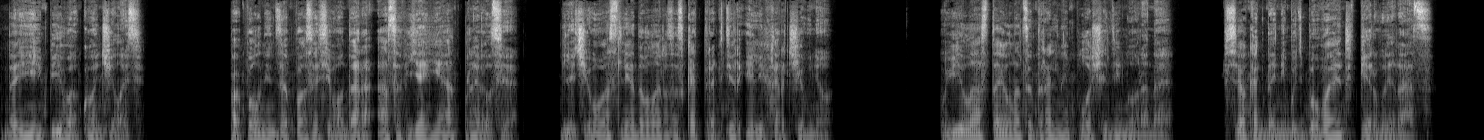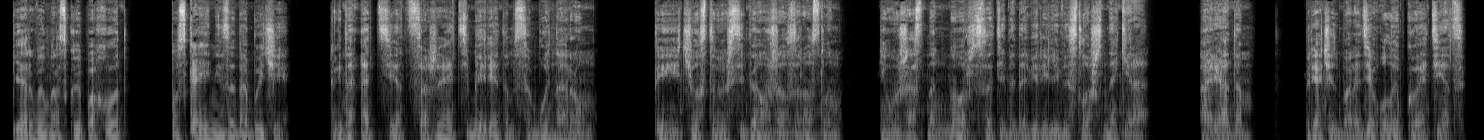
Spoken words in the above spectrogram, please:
да и пиво кончилось. Пополнить запасы Сивандара асов я и отправился, для чего следовало разыскать трактир или харчевню. Уилла оставил на центральной площади города. Все когда-нибудь бывает в первый раз. Первый морской поход, пускай и не за добычей, когда отец сажает тебя рядом с собой на рум. Ты чувствуешь себя уже взрослым и ужасно горд, что тебе доверили весло Шнекера. А рядом прячет в бороде улыбку отец,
